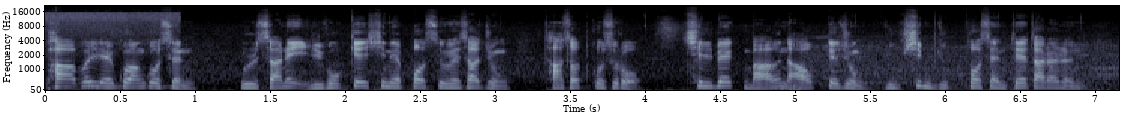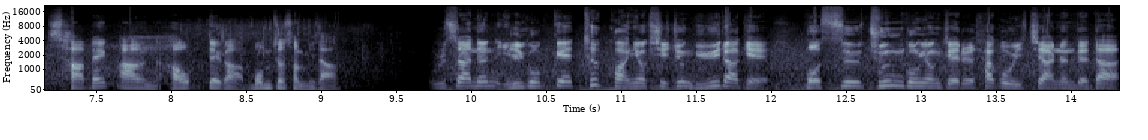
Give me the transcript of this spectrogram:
파업을 예고한 곳은 울산의 7개 시내버스 회사 중 5곳으로 749대 중 66%에 달하는 499대가 멈춰섭니다. 울산은 7개 특광역시 중 유일하게 버스 준공영제를 하고 있지 않은 데다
